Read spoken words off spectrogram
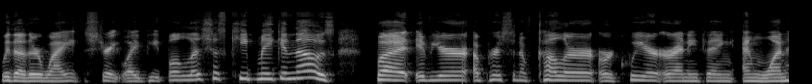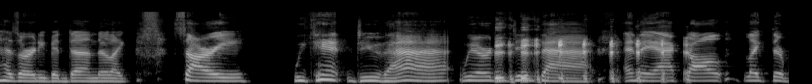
with other white straight white people let's just keep making those but if you're a person of color or queer or anything and one has already been done they're like sorry we can't do that. We already did that. and they act all like they're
